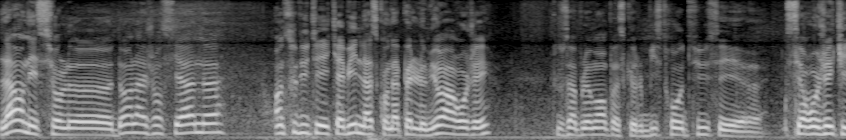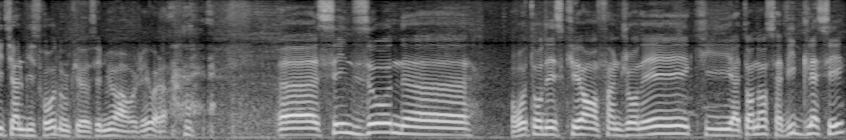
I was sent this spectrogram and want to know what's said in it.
Là, on est sur le, dans la gentiane, en dessous du télécabine, là, ce qu'on appelle le mur à Roger. Tout simplement parce que le bistrot au-dessus, c'est euh, Roger qui tient le bistrot, donc euh, c'est le mur à Roger, voilà. Euh, c'est une zone retour des skieurs en fin de journée qui a tendance à vite glacer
